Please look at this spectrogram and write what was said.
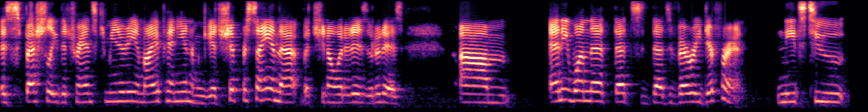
especially the trans community, in my opinion. I'm gonna get shit for saying that, but you know what it is, what it is. Um, anyone that that's that's very different needs to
